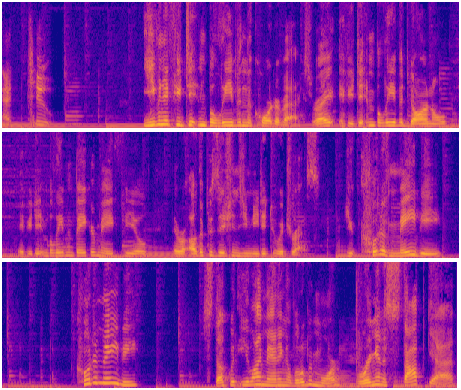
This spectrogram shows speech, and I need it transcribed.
At two. even if you didn't believe in the quarterbacks, right? If you didn't believe in Darnold, if you didn't believe in Baker Mayfield, there were other positions you needed to address. You could have maybe, could have maybe stuck with Eli Manning a little bit more, bring in a stopgap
